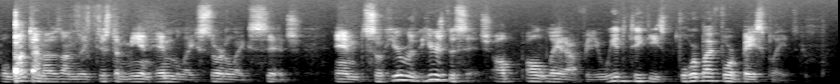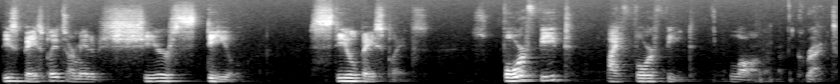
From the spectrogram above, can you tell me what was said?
But one time I was on like just a me and him like sort of like sitch. And so here was here's the sitch. I'll I'll lay it out for you. We had to take these four by four base plates. These base plates are made of sheer steel, steel base plates, four feet by four feet long. Correct.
